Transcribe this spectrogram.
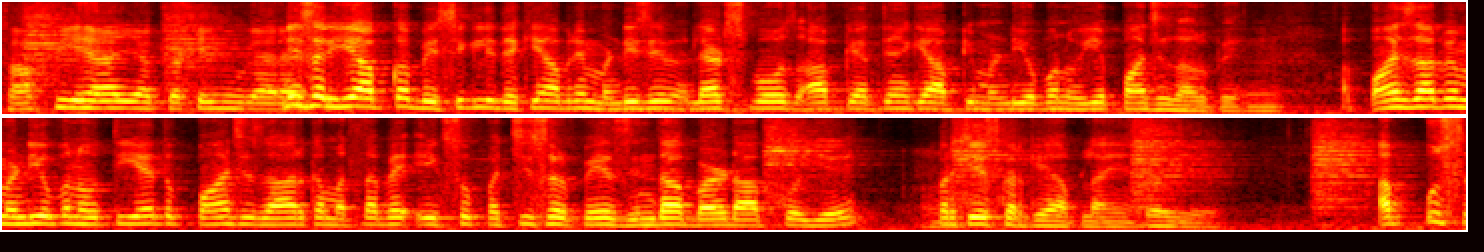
صافی ہے یا کٹنگ وغیرہ نہیں سر یہ آپ کا بیسکلی دیکھیں آپ نے منڈی سے لیٹ سپوز آپ کہتے ہیں کہ آپ کی منڈی اوپن ہوئی ہے پانچ ہزار روپے۔ اب پانچ ہزار روپے منڈی اوپن ہوتی ہے تو پانچ ہزار کا مطلب ہے ایک سو پچیس روپے زندہ برڈ آپ کو یہ پرچیز کر کے آپ لائے ہیں۔ اب اس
